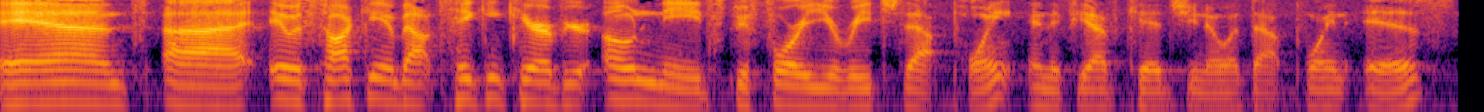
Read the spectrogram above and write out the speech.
And uh, it was talking about taking care of your own needs before you reach that point. And if you have kids, you know what that point is.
